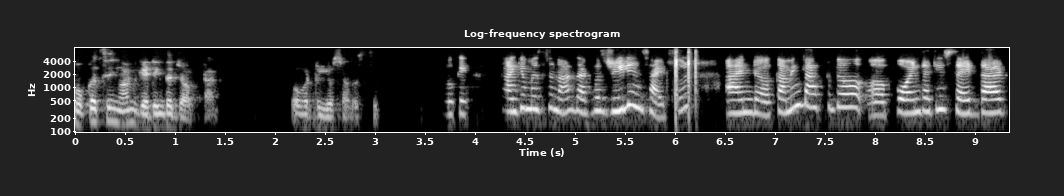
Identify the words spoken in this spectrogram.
focusing on getting the job done. Over to you, Sarvasti. Okay, thank you, Mr. Nag. That was really insightful. And uh, coming back to the uh, point that you said that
